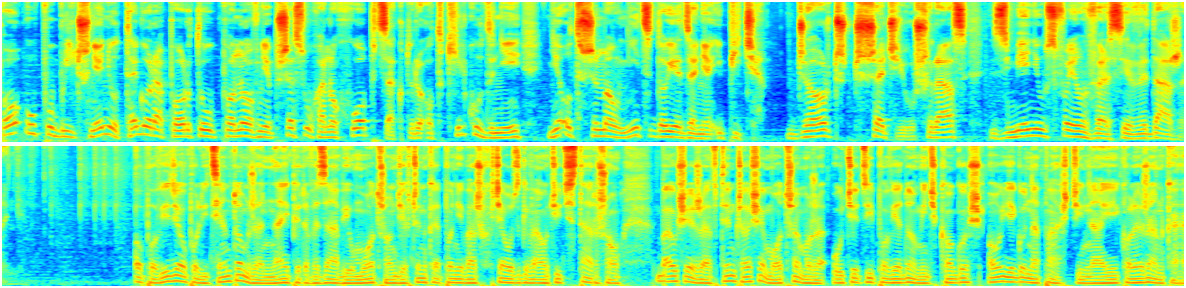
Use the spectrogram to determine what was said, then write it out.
Po upublicznieniu tego raportu ponownie przesłuchano chłopca, który od kilku dni nie otrzymał nic do jedzenia i picia. George trzeci już raz zmienił swoją wersję wydarzeń. Opowiedział policjantom, że najpierw zabił młodszą dziewczynkę, ponieważ chciał zgwałcić starszą. Bał się, że w tym czasie młodsza może uciec i powiadomić kogoś o jego napaści na jej koleżankę.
